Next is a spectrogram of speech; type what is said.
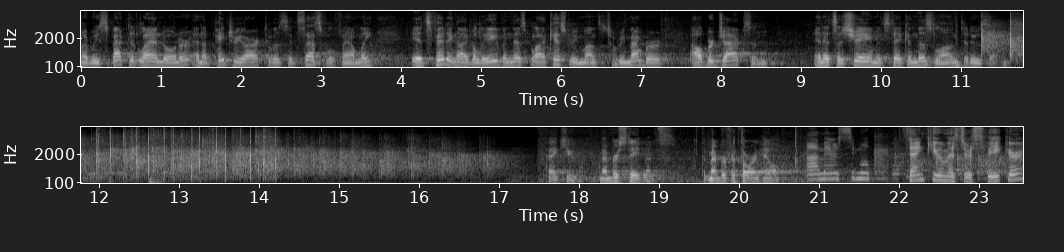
a respected landowner and a patriarch to a successful family. It's fitting, I believe, in this Black History Month to remember Albert Jackson, and it's a shame it's taken this long to do so. Thank you. Member statements. The member for Thornhill. Ah, merci beaucoup. Thank you, Mr. Speaker.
